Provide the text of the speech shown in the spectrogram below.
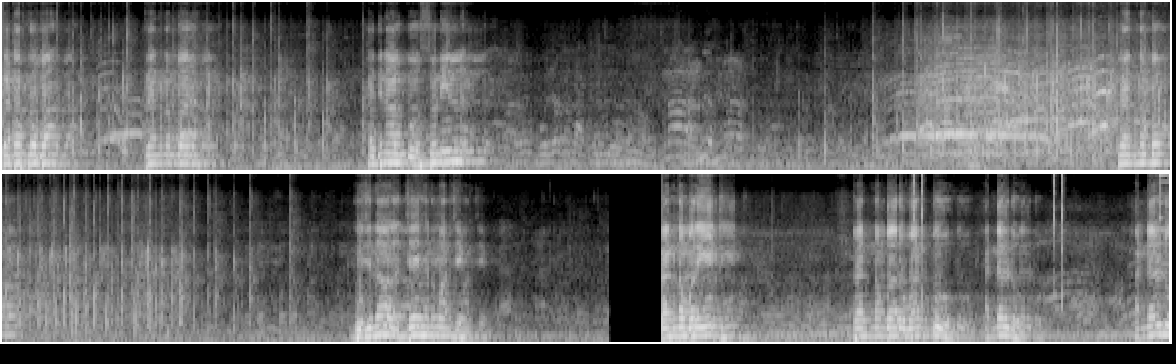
Ghataprabha track number ಹದಿನಾಲ್ಕು ಸುನಿಲ್ ट्रैक नंबर गुजनाल जय हनुमान जी Track number eight track number one two ಹನ್ನೆರಡು ಹನ್ನೆರಡು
